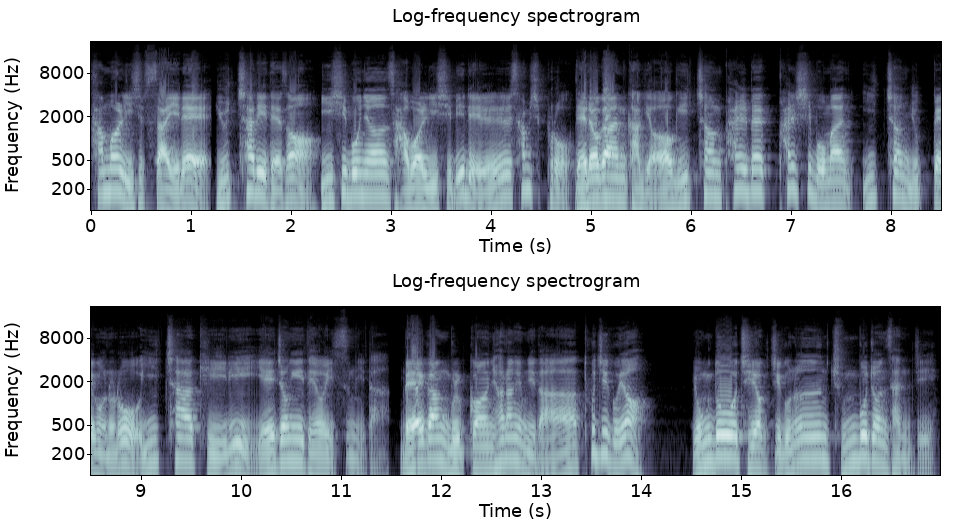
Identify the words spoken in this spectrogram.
3월 24일에 유찰이 돼서 25년 4월 21일 30% 내려간 가격 2,885만 2,600원으로 2차 기일이 예정이 되어 있습니다. 매각 물건 현황입니다. 토지고요. 용도 지역 지구는 준보전 산지.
